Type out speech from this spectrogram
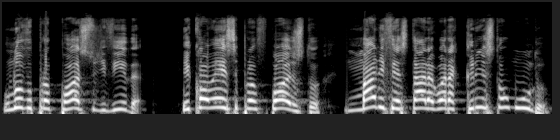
um novo propósito de vida. E qual é esse propósito? Manifestar agora Cristo ao mundo.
